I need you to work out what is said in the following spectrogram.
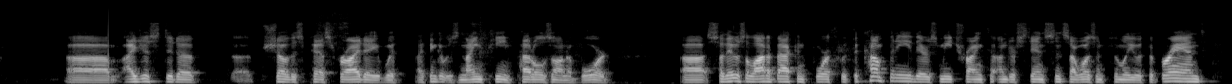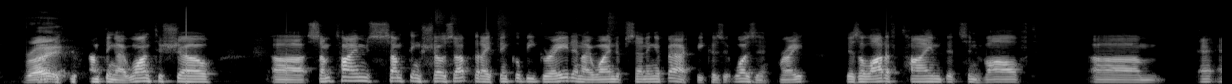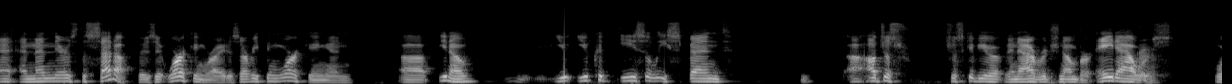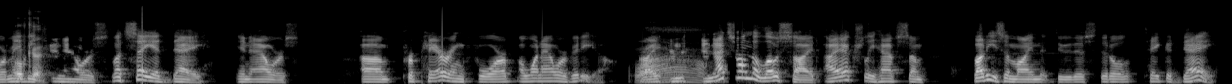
Um, I just did a, a, show this past Friday with I think it was 19 pedals on a board. Uh, so there was a lot of back and forth with the company. There's me trying to understand since I wasn't familiar with the brand. Uh, right. Uh, something I want to show. Uh, sometimes something shows up that I think will be great, and I wind up sending it back because it wasn't right. There's a lot of time that's involved. Um, and, and, then there's the setup. Is it working right? Is everything working? And uh, you know, you you could easily spend. I'll just just give you an average number: eight hours, or maybe okay. ten hours. Let's say a day in hours, um, preparing for a one-hour video, wow. right? And, and that's on the low side. I actually have some buddies of mine that do this. That'll take a day,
